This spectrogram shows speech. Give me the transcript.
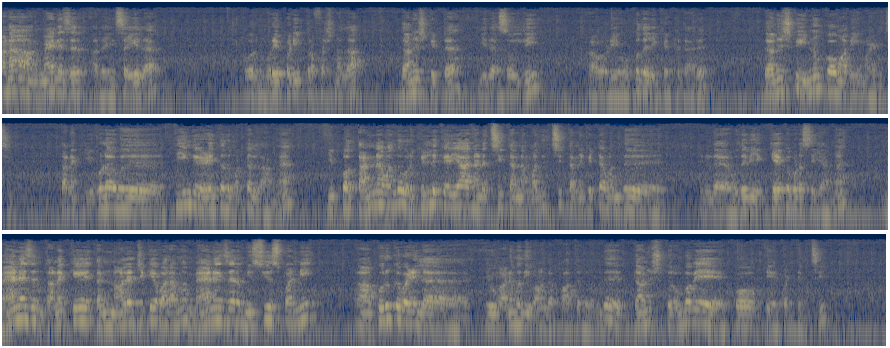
ஆனால் அந்த மேனேஜர் அதை செய்யலை. ஒரு முறைப்படி ப்ரொஃபஷ்னலாக தனுஷ்கிட்ட இதை சொல்லி அவருடைய ஒப்புதலை கேட்டிருக்காரு. தனுஷ்க்கு இன்னும் கோபம் அதிகமாகிடுச்சு தனக்கு இவ்வளவு தீங்கு இழைத்தது மட்டும் இல்லாமல் இப்போ தன்னை வந்து ஒரு கிள்ளுக்கரியாக நினச்சி தன்னை மதித்து தன்னைக்கிட்ட வந்து இந்த உதவியை கேட்க கூட செய்யாமல் மேனேஜர் தனக்கே தன் நாலேஜுக்கே வராமல் மேனேஜரை மிஸ்யூஸ் பண்ணி குறுக்கு வழியில் இவங்க அனுமதி வாங்க பார்த்தது வந்து தனுஷ்க்கு ரொம்பவே கோபத்தை ஏற்படுத்திடுச்சு.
